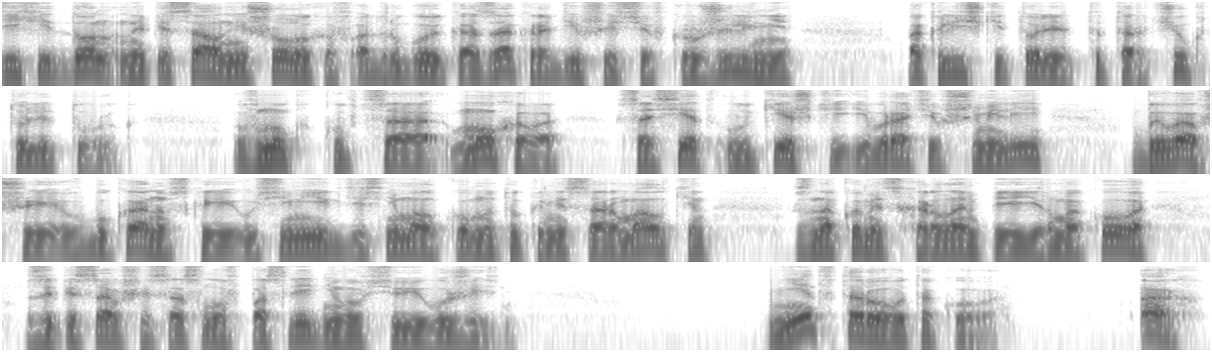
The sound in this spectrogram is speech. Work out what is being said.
Тихий Дон написал не Шолохов, а другой казак, родившийся в Кружилине по кличке то ли Татарчук, то ли Турок. Внук купца Мохова, сосед Лукешки и братьев Шемелей, бывавший в Букановской у семьи, где снимал комнату комиссар Малкин, знакомец Харлампия Ермакова – записавший со слов последнего всю его жизнь. Нет второго такого. Ах,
